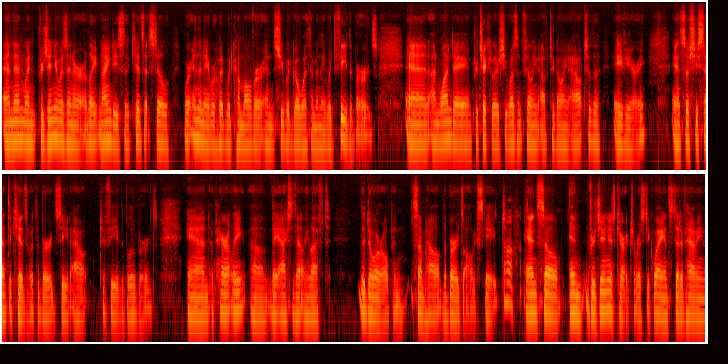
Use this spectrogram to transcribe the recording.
And then when Virginia was in her late 90s, the kids that still were in the neighborhood would come over and she would go with them and they would feed the birds. And on one day in particular, she wasn't feeling up to going out to the aviary. And so she sent the kids with the bird seed out to feed the bluebirds. And apparently, um, they accidentally left the door open. Somehow the birds all escaped. Oh. And so, in Virginia's characteristic way, instead of having,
